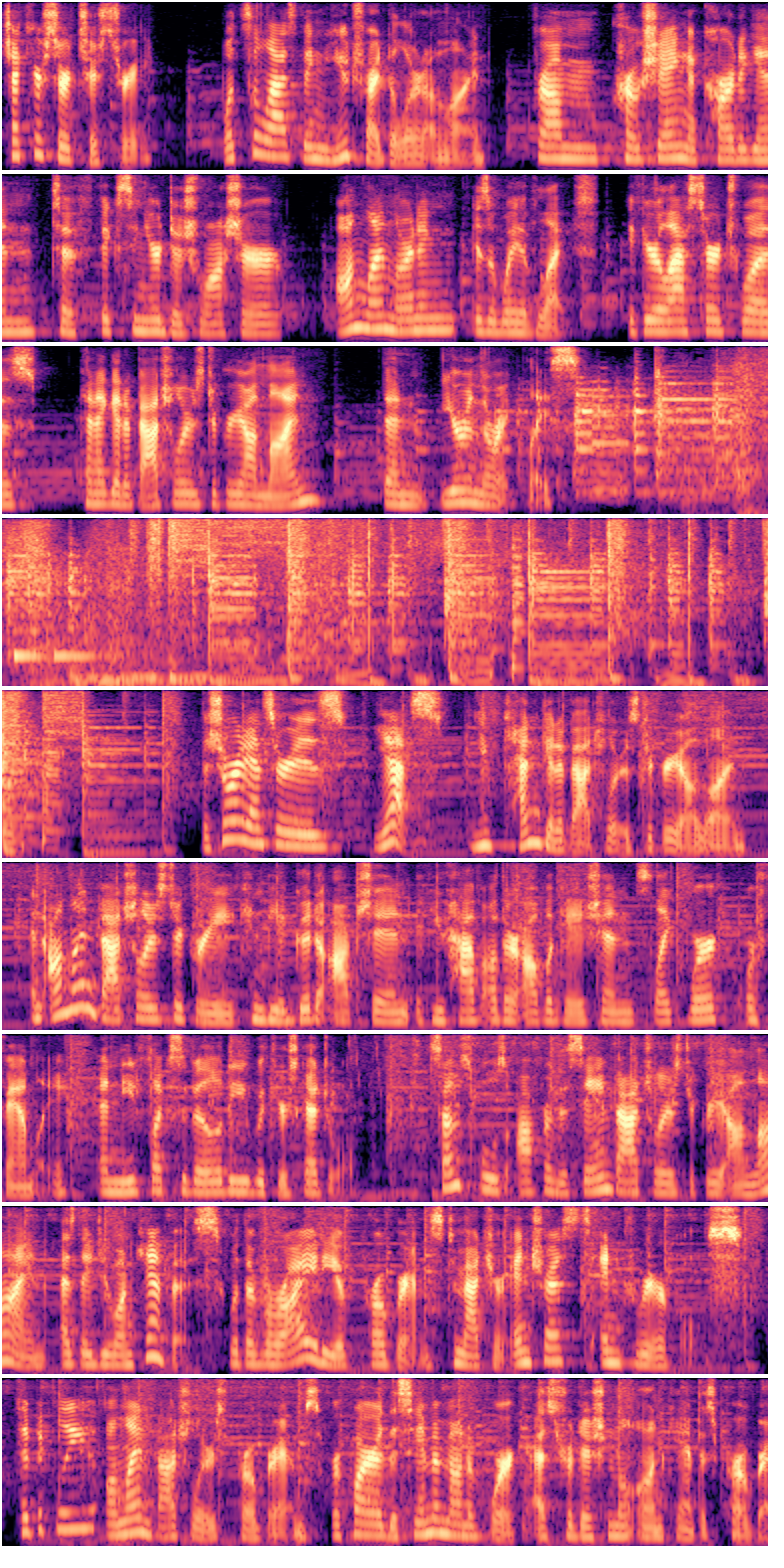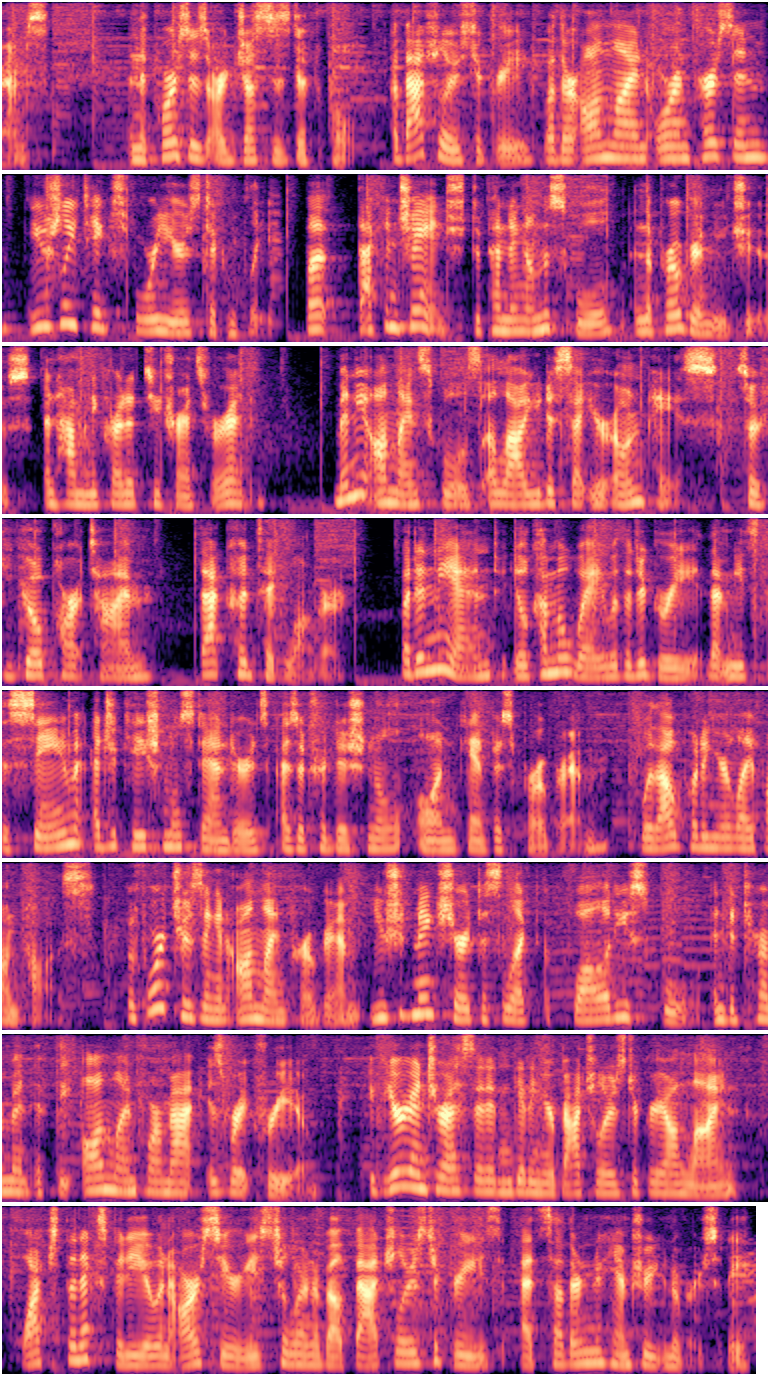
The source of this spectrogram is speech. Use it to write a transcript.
Check your search history. What's the last thing you tried to learn online? From crocheting a cardigan to fixing your dishwasher, online learning is a way of life. If your last search was, Can I get a bachelor's degree online? then you're in the right place. The short answer is yes, you can get a bachelor's degree online. An online bachelor's degree can be a good option if you have other obligations like work or family and need flexibility with your schedule. Some schools offer the same bachelor's degree online as they do on campus, with a variety of programs to match your interests and career goals. Typically, online bachelor's programs require the same amount of work as traditional on campus programs, and the courses are just as difficult. A bachelor's degree, whether online or in person, usually takes four years to complete, but that can change depending on the school and the program you choose and how many credits you transfer in. Many online schools allow you to set your own pace, so if you go part time, that could take longer. But in the end, you'll come away with a degree that meets the same educational standards as a traditional on campus program without putting your life on pause. Before choosing an online program, you should make sure to select a quality school and determine if the online format is right for you. If you're interested in getting your bachelor's degree online, watch the next video in our series to learn about bachelor's degrees at Southern New Hampshire University.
